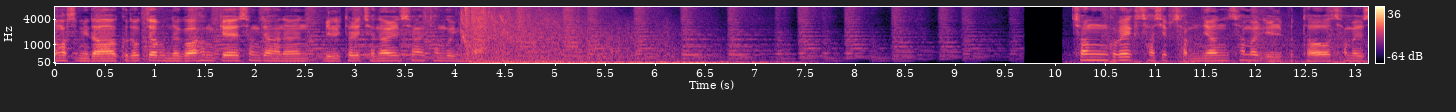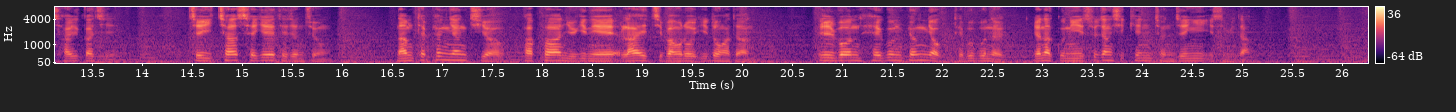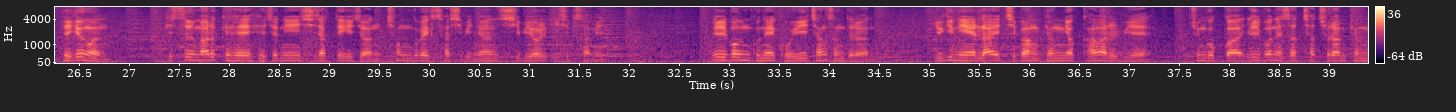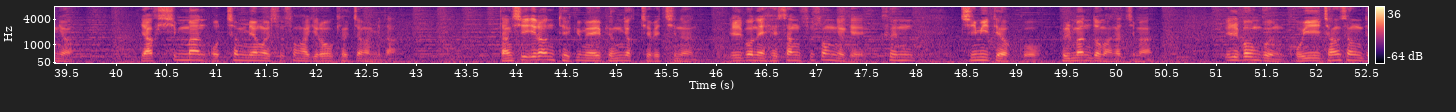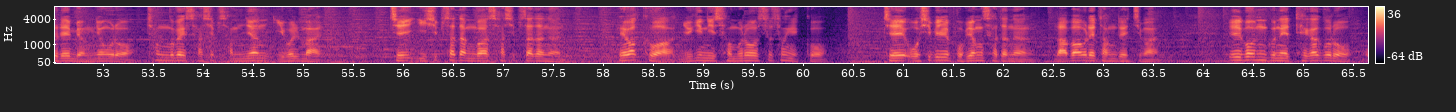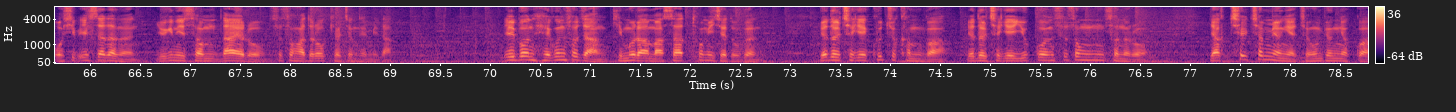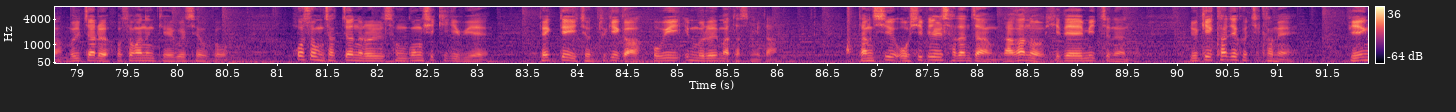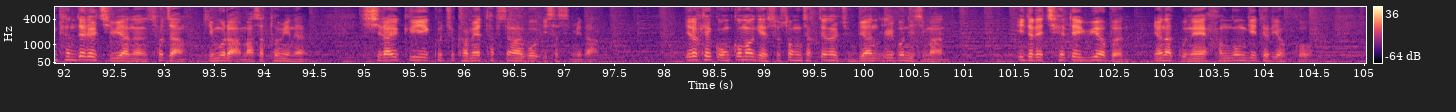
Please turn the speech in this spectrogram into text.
반갑습니다. 구독자분들과 함께 성장하는 밀리터리 채널 생활탐구입니다. (1943년 3월 1일부터 3월 4일까지) 제2차 세계대전 중 남태평양 지역 파푸아 뉴기니의 라해 지방으로 이동하던 일본 해군 병력 대부분을 연합군이 수장시킨 전쟁이 있습니다. 배경은 비스마르크해 해전이 시작되기 전 1942년 12월 23일 일본군의 고위 장성들은 유기니의 라해 지방 병력 강화를 위해 중국과 일본에서 차출한 병력 약 10만 5천 명을 수송하기로 결정합니다. 당시 이런 대규모의 병력 재배치는 일본의 해상 수송력에 큰 짐이 되었고 불만도 많았지만 일본군 고위 장성들의 명령으로 1943년 2월 말 제24단과 44단은 베와크와 뉴기니 섬으로 수송했고 제51 보병사단은 라바울에 당도했지만 일본군의 태각으로 51사단은 뉴기니 섬 나에로 수송하도록 결정됩니다. 일본 해군 소장 기무라 마사토미 제독은 8척의 구축함과 8척의 육군 수송선으로 약 7천명의 정은 병력과 물자를 호송하는 계획을 세우고 호송 작전을 성공시키기 위해 100대의 전투기가 호위 임무를 맡았습니다. 당시 51사단장 나가노 히데미츠는 유키카제 구축함에 비행 편대를 지휘하는 소장 기무라 마사토미는 시라유키 구축함에 탑승하고 있었습니다. 이렇게 꼼꼼하게 수송 작전을 준비한 일본이지만 이들의 최대 위협은 연합군의 항공기들이었고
